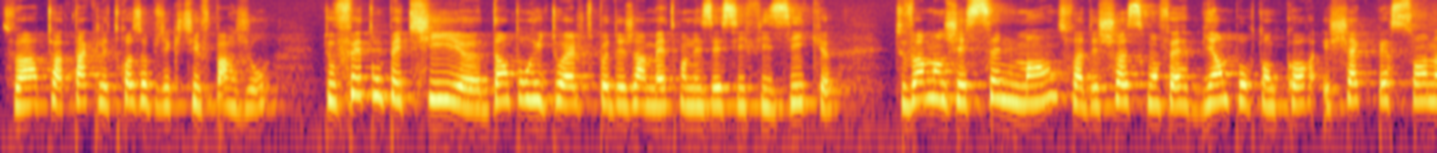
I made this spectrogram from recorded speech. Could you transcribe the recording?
Tu vois, tu attaques les trois objectifs par jour. Tu fais ton petit, euh, dans ton rituel, tu peux déjà mettre en exercice physique. Tu vas manger sainement, tu vas des choses qui vont faire bien pour ton corps et chaque personne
